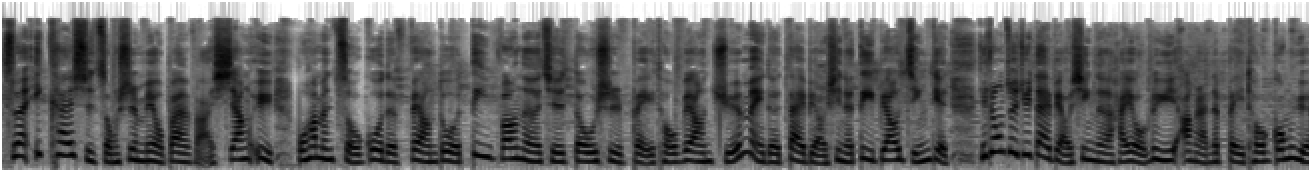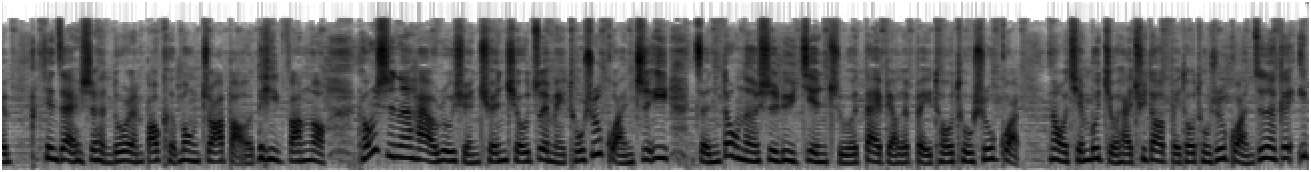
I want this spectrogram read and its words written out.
虽然一开始总是没有办法相遇，不过他们走过的非常多的地方呢，其实都是北投非常绝美的代表性的地标景点。其中最具代表性呢，还有绿意盎然的北投公园，现在也是很多人宝可梦抓宝的地方哦。同时呢，还有入选全球最美图书馆之一，整栋呢是绿建筑而代表的北投图书馆。那我前不久还去到北投图书馆，真的跟一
